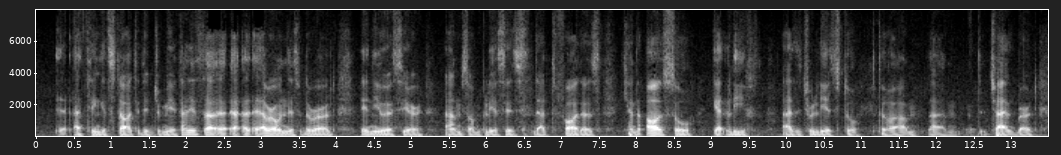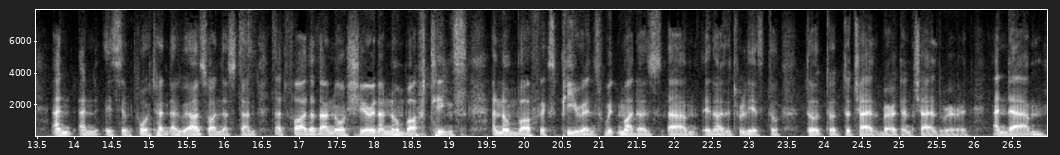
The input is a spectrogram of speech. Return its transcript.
I think it started in Jamaica and it's uh, uh, uh, around this, the world in the US here, um, some places that fathers can also get leave as it relates to to, um, um, childbirth. And and it's important that we also understand that fathers are now sharing a number of things, a number of experience with mothers, um, you know, as it relates to, to, to, to childbirth and child rearing. And um,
